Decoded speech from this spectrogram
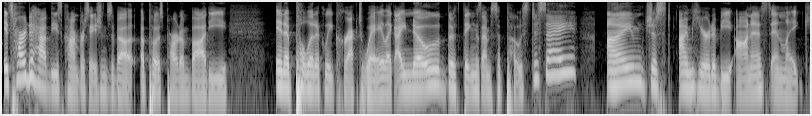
It's hard to have these conversations about a postpartum body in a politically correct way. Like I know the things I'm supposed to say. I'm just I'm here to be honest and like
